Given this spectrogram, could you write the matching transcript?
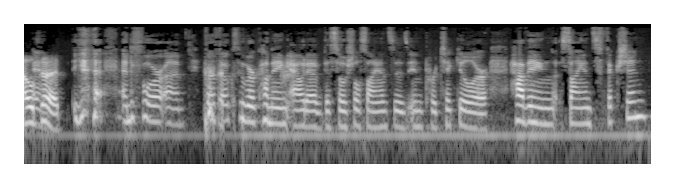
Oh, and, good. Yeah, and for um, for folks who are coming out of the social sciences in particular, having science fiction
